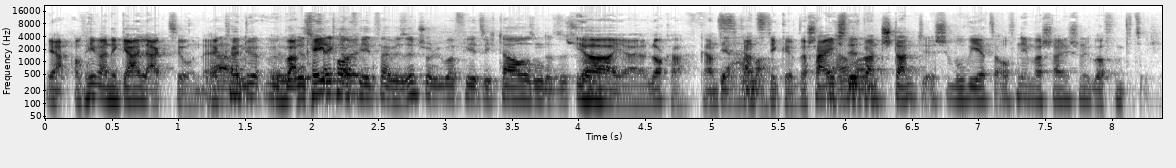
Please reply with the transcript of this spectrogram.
Ja, auf jeden Fall eine geile Aktion. Ja, Ja, könnt ihr über Respekt PayPal. auf jeden Fall. Wir sind schon über 40.000. Das ist schon. Ja, ja, locker. Ganz, ganz dicke. Wahrscheinlich sind wir Hammer. an Stand, wo wir jetzt aufnehmen, wahrscheinlich schon über 50.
